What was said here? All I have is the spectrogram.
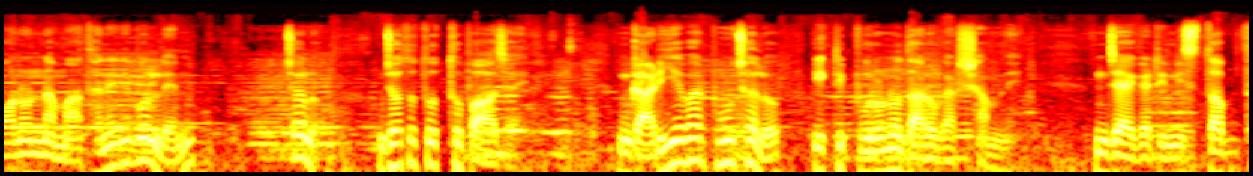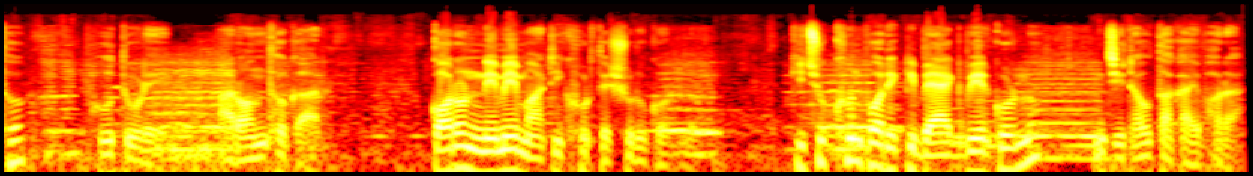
অনন্যা মাথা নেড়ে বললেন, চলো, যত তথ্য পাওয়া যায়। গাড়ি এবার পৌঁছালো একটি পুরনো দারোগার সামনে। জায়গাটি নিস্তব্ধ ভূতুড়ে আর অন্ধকার। করণ নেমে মাটি খুঁড়তে শুরু করল। কিছুক্ষণ পর একটি ব্যাগ বের করল, যেটাও তাকায় ভরা।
